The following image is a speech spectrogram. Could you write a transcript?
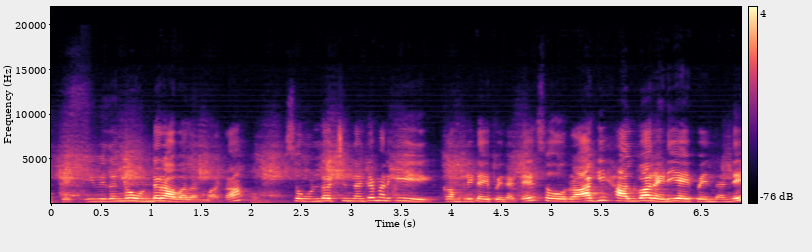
ఓకే. ఈ విధంగా ఉండ రావాలన్నమాట. సో ఉండ వచ్చిందంటే మనకి కంప్లీట్ అయిపోయినట్టే. సో రాగి హల్వా రెడీ అయిపోయిందండి.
